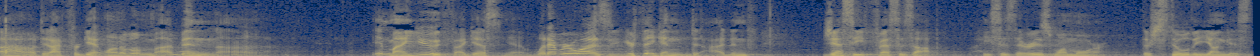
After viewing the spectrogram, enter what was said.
Oh, did I forget one of them? I've been. Uh, in my youth, I guess, you know, whatever it was, you're thinking, I didn't. Jesse fesses up. He says, There is one more. They're still the youngest,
